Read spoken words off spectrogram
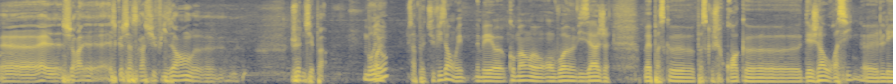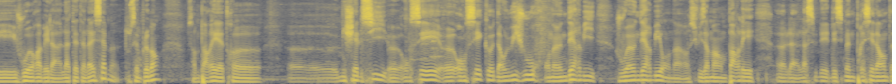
est-ce que ça sera suffisant Je ne sais pas. Bruno? Ça peut être suffisant, oui. Mais euh, comment on voit un visage? Ben, parce, que, je crois que déjà au Racing, euh, les joueurs avaient la, tête à l'ASM, tout simplement. Ça me paraît être. Euh, Michel, si on, sait, on sait que dans huit jours, on a un derby. Jouer un derby, on a suffisamment parlé les, semaines précédentes.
